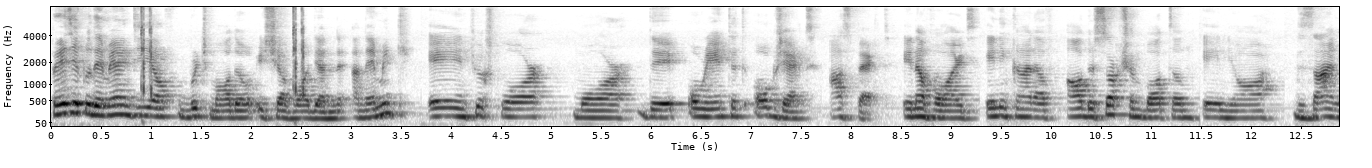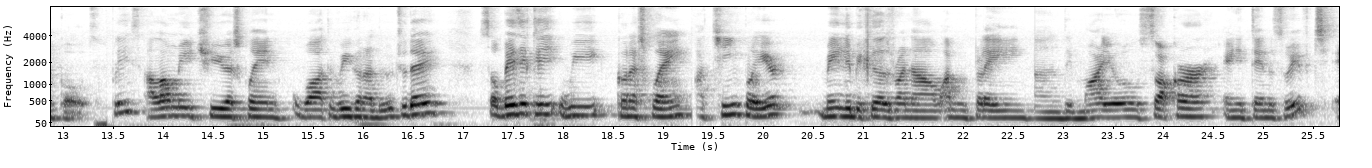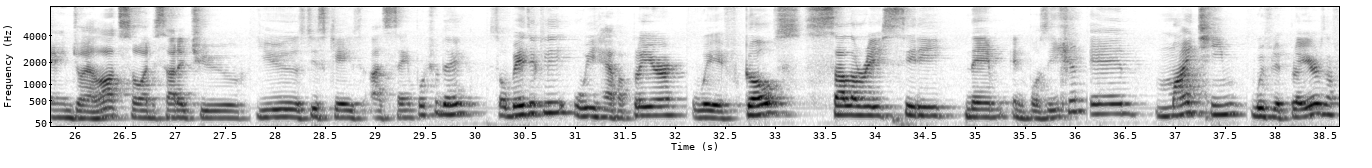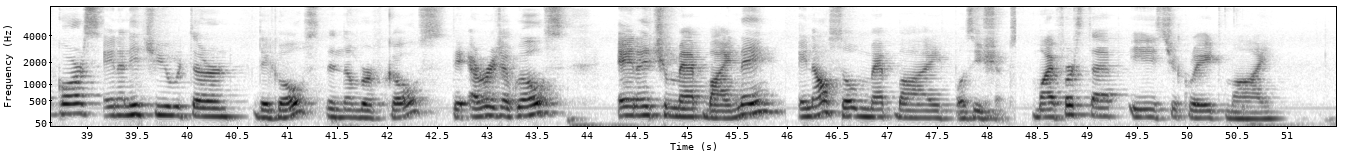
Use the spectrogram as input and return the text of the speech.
Basically, the main idea of rich model is to avoid the anemic and to explore more the oriented object aspect and avoid any kind of auto destruction button in your design code. Please allow me to explain what we're gonna do today. So basically, we're gonna explain a team player mainly because right now I'm playing uh, the Mario Soccer and Nintendo Switch and enjoy a lot so I decided to use this case as sample today. So basically we have a player with goals, salary, city, name and position and my team with the players of course and I need to return the goals, the number of goals, the average of goals and I need to map by name and also map by positions. My first step is to create my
